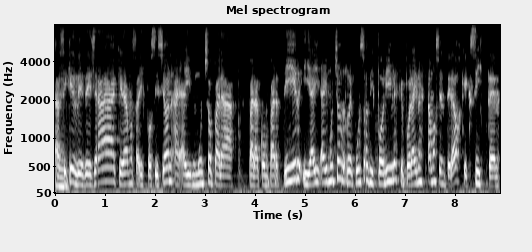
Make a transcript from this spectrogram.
Así que desde ya quedamos a disposición, hay, mucho para, para compartir y hay, hay muchos recursos disponibles que por ahí no estamos enterados que existen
